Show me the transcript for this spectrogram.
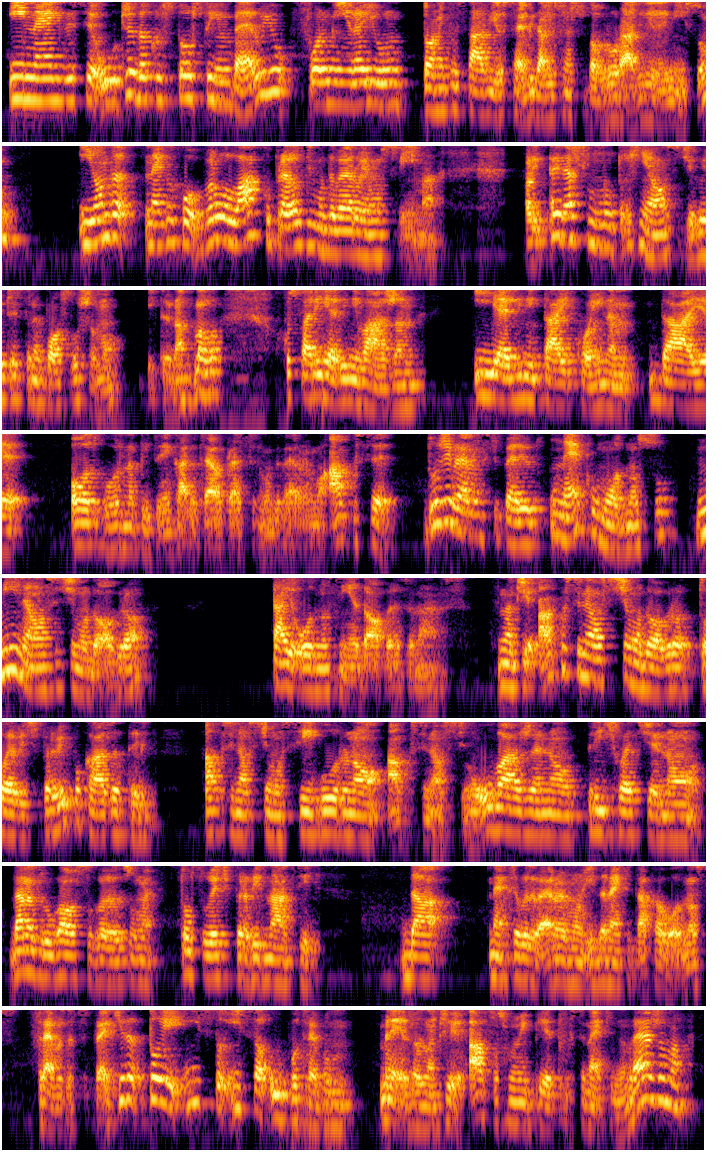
I negde se uče da kroz to što im veruju, formiraju donekle stavi o sebi, da li su nešto dobro uradili ili nisu. I onda nekako vrlo lako prelazimo da verujemo svima. Ali taj naš unutrašnji osjećaj koji često ne poslušamo, i to je normalno, u stvari jedini važan i jedini taj koji nam daje odgovor na pitanje kada treba prestanemo da verujemo. Ako se duži vremenski period u nekom odnosu mi ne osjećamo dobro, taj odnos nije dobar za nas. Znači, ako se ne osjećamo dobro, to je već prvi pokazatelj ako se ne osjećamo sigurno, ako se ne osjećamo uvaženo, prihvaćeno, da nas druga osoba razume, to su već prvi znaci da ne treba da verujemo i da neki takav odnos treba da se prekida. To je isto i sa upotrebom mreža. Znači, ako smo mi prijatelji sa nekim na mrežama,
